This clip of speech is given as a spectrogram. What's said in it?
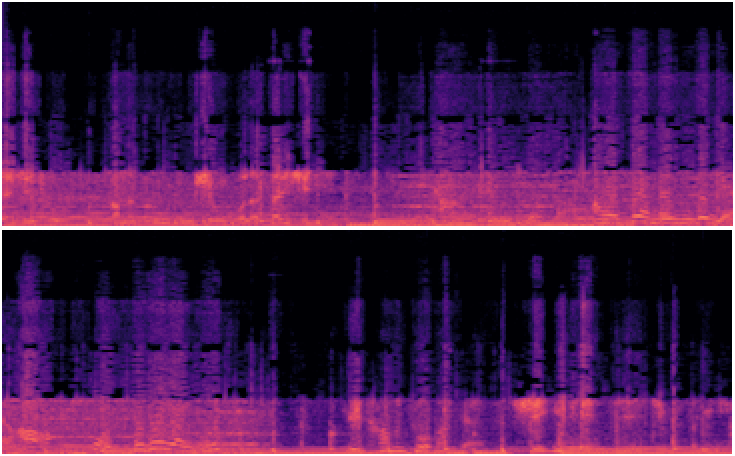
山深处，他们孤独生活了三十年。我见到一个人啊，我不对眼睛。与他们作伴的是一片寂静森林。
